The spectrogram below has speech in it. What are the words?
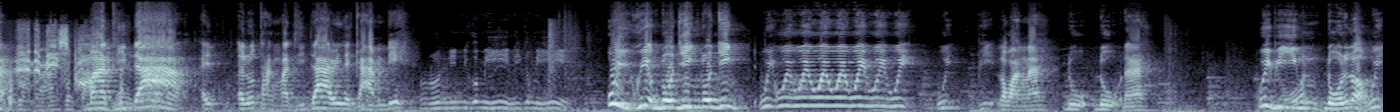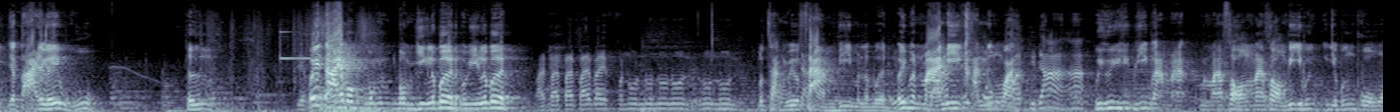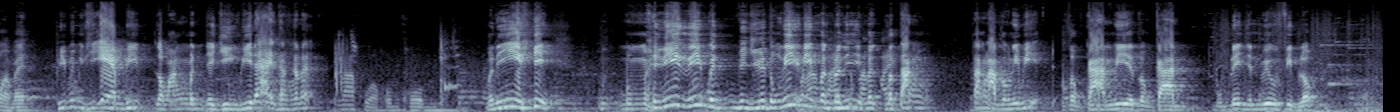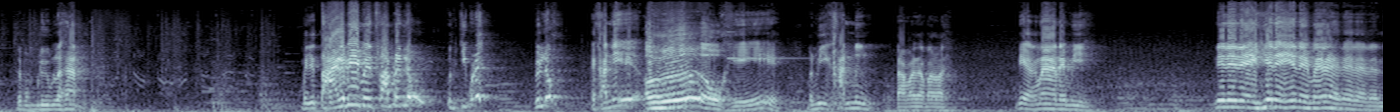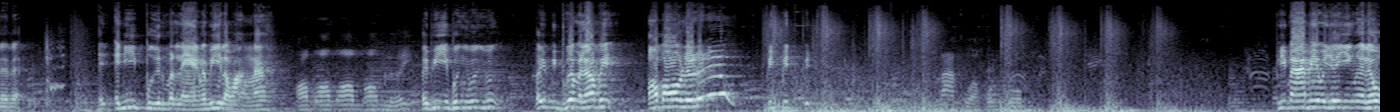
มาทิด้าไอไอรถถังมาทิด้าวิจัยการมันดิตรงนู้นนี่นี่ก็มีนี่ก็มี อุ้ยคุยอย่างโดนยิงโดนยิงอุ้ยอุ้ยอุ้ยอุ้ยอุ้ยอุ้ยอุ้ยอุ้ยอุ้ยพี่ระวังนะดุดุนะอุ้ยพี่ยิงมันโดนเลยเหรออุ้ยจะตายเลยโอ้โหตึงรีบเฮ้ยตายผมผมผมยิงระเบิดผมยิงระเบิด ไปไปไปไปไปไปนู่นนู่นนู่นนู่นนู่นนู่นรถถังวิวสามพี่มันระเบิดเฮ้ยมันมานี่คันหนึ่งว่ะมาทีด้าฮะเฮ้ยเฮ้ยพี่มามามันมาสองมาสองพี่อย่าเพิ่งอย่าเพิ่งโผล่หัวไป พี่ไม่มีที่แอมพี่ระวังมันจะยิงพี่ได้ทั้งนั้นนะลากหัวคมคมมานี่พี่มึงมึงมานี่นี่มันมันยืนตรงนี้นี่มันมานี่มันมาตั้งตั้งหลับตรงนี้พี่ประสบการณ์พี่ประสบการณ์ผมเล่นยันวิวสิบแล้วแต่ผมลืมรหัสมันจะตายแล้วพี่ไปซ้ำเลยเร็วมันกินไปเลยไปเร็ว ไอคันนี้ เออโอเค มันมีคันหนึ่งตามมาตามมาไปนี่ข้างหน้าเนี่ยมีนี่นี่นี่ไเหี้ยนี่ยเนี่ยนี่ไหมนี่นี่นี่นี่ไอ้ไอ้นี่ปืนมันแรงนะพี่ระวังนะอ้อมอ้อมอ้อมอ้อมเลยเฮ้ยพี่เพิ่งเพิ่งเพิ่งเฮ้ยมีเพื่อนมาแล้วพี่อ้อมอ้อมเลยเร็วเร็วปิดปิดปิดลากหัวคมคมพี่มาพี่มาช่วยยิงเลยเร็ว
